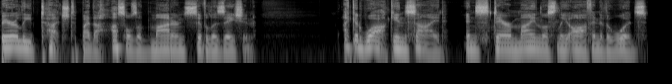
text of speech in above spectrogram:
barely touched by the hustles of modern civilization. I could walk inside and stare mindlessly off into the woods.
